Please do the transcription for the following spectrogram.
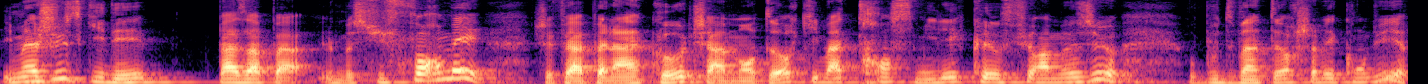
Il m'a juste guidé, pas à pas. Je me suis formé, j'ai fait appel à un coach, à un mentor qui m'a transmis les clés au fur et à mesure. Au bout de 20 heures, je savais conduire.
